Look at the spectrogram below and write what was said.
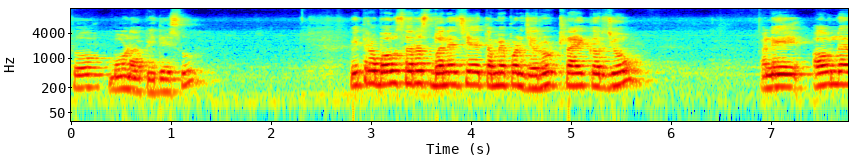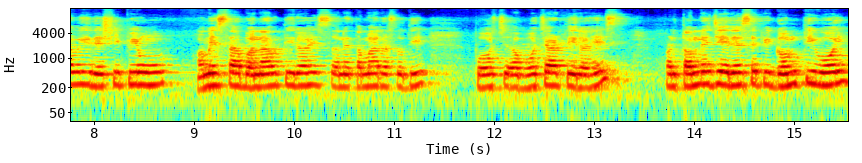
તો મોણ આપી દઈશું. મિત્રો, બહુ સરસ બને છે, તમે પણ જરૂર ટ્રાય કરજો. અને અવનવી રેસીપી હું હંમેશા બનાવતી રહીશ અને તમારા સુધી પહોંચ, પહોંચાડતી રહીશ. પણ તમને જે રેસીપી ગમતી હોય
